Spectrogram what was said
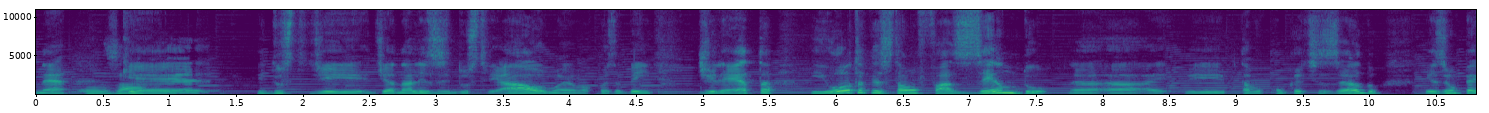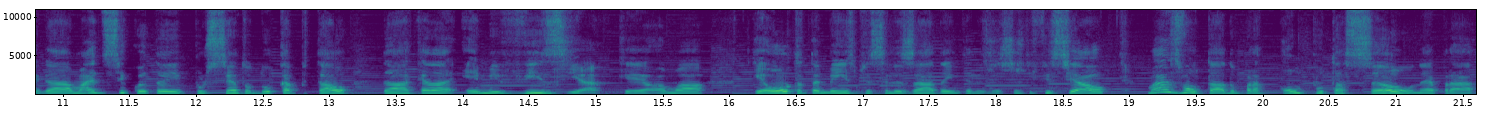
né? Exato. Que é de, de análise industrial, uma, uma coisa bem direta, e outra que eles estavam fazendo uh, uh, e estavam concretizando, eles iam pegar mais de 50% do capital daquela Mvisia, que é uma que é outra também especializada em inteligência artificial, mais voltado para computação, né, para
